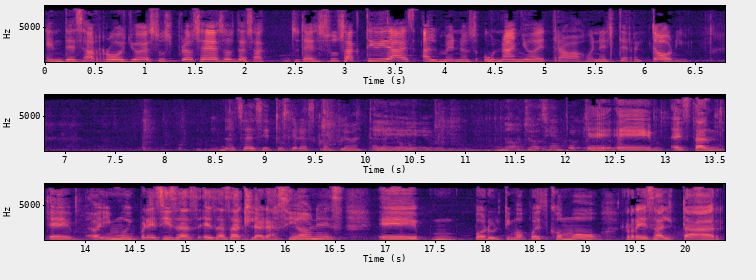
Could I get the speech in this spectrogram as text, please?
en desarrollo de sus procesos, de, sus actividades, al menos un año de trabajo en el territorio. No sé si tú quieres complementar eh, No, yo siento que eh, están eh, ahí muy precisas esas aclaraciones. por último, pues como resaltar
